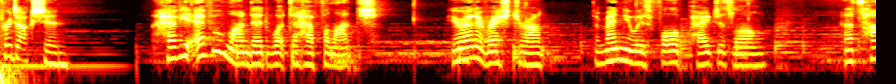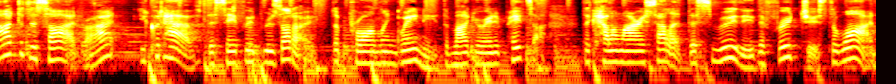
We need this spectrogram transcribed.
production. Have you ever wondered what to have for lunch? You're at a restaurant, the menu is four pages long, and it's hard to decide, right? You could have the seafood risotto, the prawn linguine, the margherita pizza, the calamari salad, the smoothie, the fruit juice, the wine,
